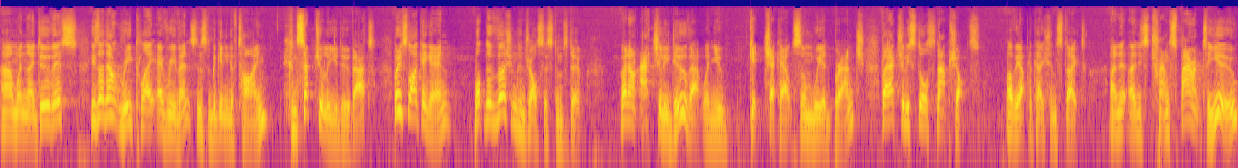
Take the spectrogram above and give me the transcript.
um, when they do this, is they don't replay every event since the beginning of time. Conceptually, you do that, but it's like, again, what the version control systems do. They don't actually do that when you git check out some weird branch. They actually store snapshots of the application state. And, it, and it's transparent to you.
